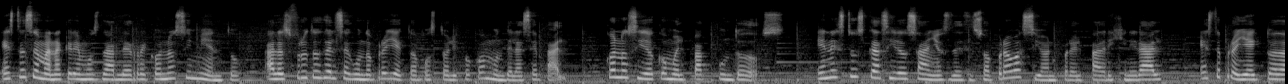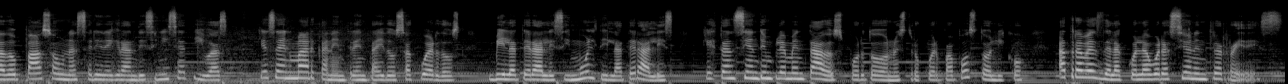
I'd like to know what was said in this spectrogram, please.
Esta semana queremos darle reconocimiento a los frutos del segundo proyecto apostólico común de la CEPAL, conocido como el PAC.2. En estos casi dos años desde su aprobación por el Padre General, este proyecto ha dado paso a una serie de grandes iniciativas que se enmarcan en 32 acuerdos bilaterales y multilaterales que están siendo implementados por todo nuestro cuerpo apostólico a través de la colaboración entre redes.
